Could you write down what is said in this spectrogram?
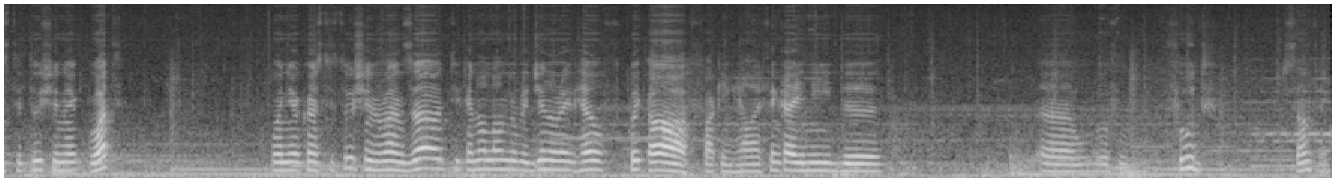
Constitution what? When your constitution runs out, you can no longer regenerate health quick. Oh, fucking hell! I think I need uh, uh, food, something.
